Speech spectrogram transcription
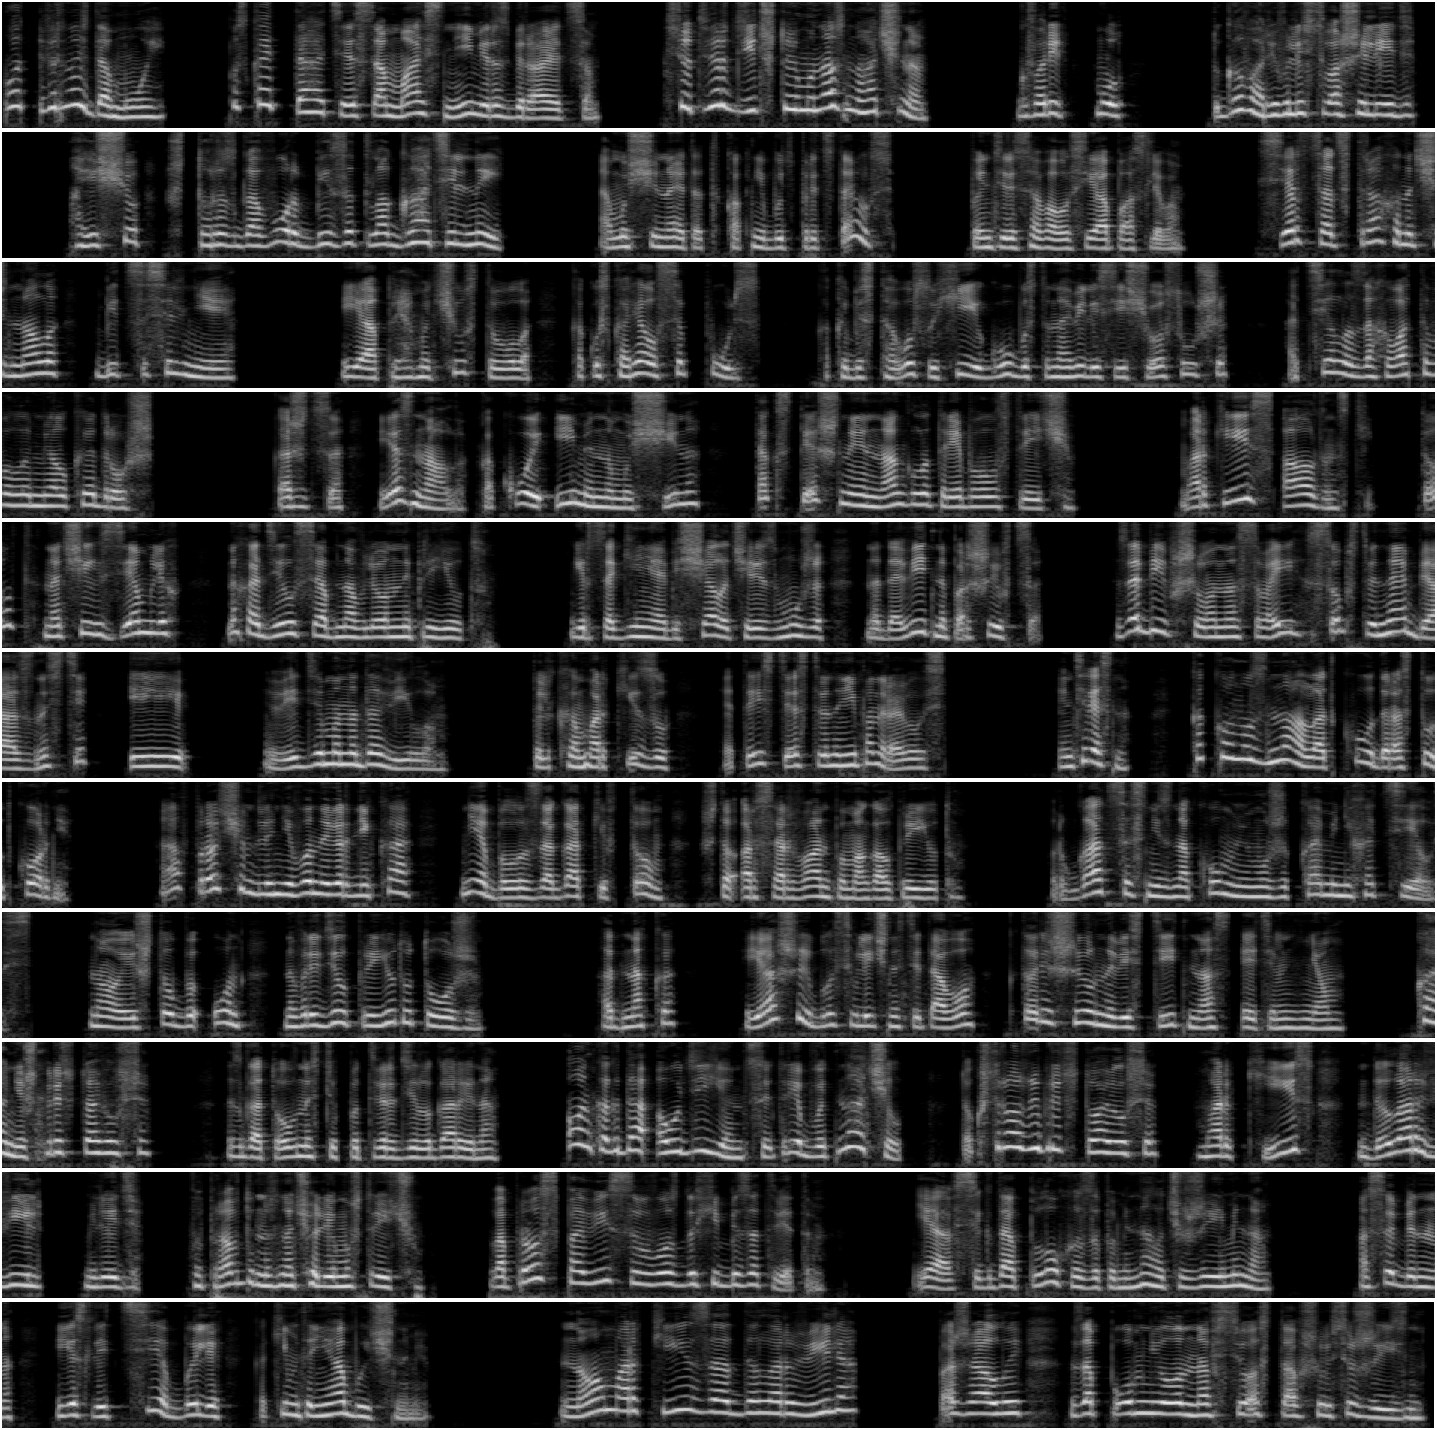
Вот вернусь домой. Пускай Татья сама с ними разбирается. Все твердит, что ему назначено. Говорит, мол, договаривались с вашей леди. А еще, что разговор безотлагательный. А мужчина этот как-нибудь представился? Поинтересовалась я опасливо. Сердце от страха начинало биться сильнее. Я прямо чувствовала, как ускорялся пульс, как и без того сухие губы становились еще суше, а тело захватывало мелкая дрожь. Кажется, я знала, какой именно мужчина так спешно и нагло требовал встречи. Маркиз Алденский, тот, на чьих землях находился обновленный приют. Герцогиня обещала через мужа надавить на паршивца, забившего на свои собственные обязанности, и, видимо, надавила. Только маркизу это, естественно, не понравилось. Интересно, как он узнал, откуда растут корни? А, впрочем, для него наверняка не было загадки в том, что Арсарван помогал приюту. Ругаться с незнакомыми мужиками не хотелось, но и чтобы он навредил приюту тоже. Однако я ошиблась в личности того, кто решил навестить нас этим днем. «Конечно, представился», — с готовностью подтвердила Горына. «Он, когда аудиенции требовать начал, так сразу и представился. Маркиз де Ларвиль, миледи. Вы правда назначали ему встречу?» Вопрос повис в воздухе без ответа. Я всегда плохо запоминала чужие имена, особенно если те были какими-то необычными. Но маркиза де Ларвиля, пожалуй, запомнила на всю оставшуюся жизнь.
